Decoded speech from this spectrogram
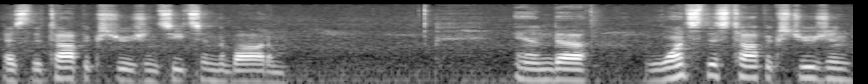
as the top extrusion seats in the bottom. And uh, once this top extrusion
